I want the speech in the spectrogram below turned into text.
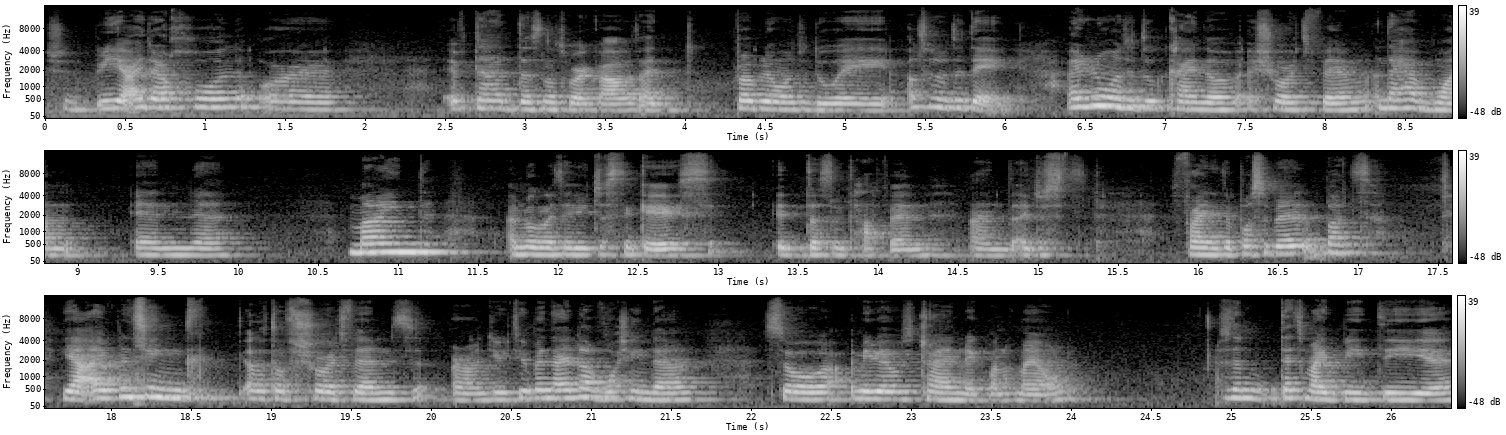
should be either a haul or if that does not work out, I'd probably want to do a outfit of the day. I don't want to do kind of a short film, and I have one in uh, mind. I'm not going to tell you just in case it doesn't happen, and I just find it impossible. But yeah, I've been seeing a lot of short films around YouTube, and I love watching them. So maybe I will try and make one of my own. So that might be the, uh,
